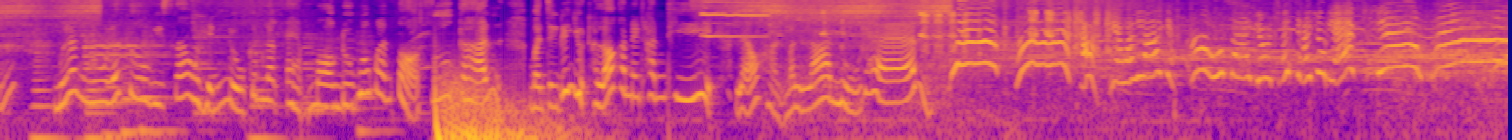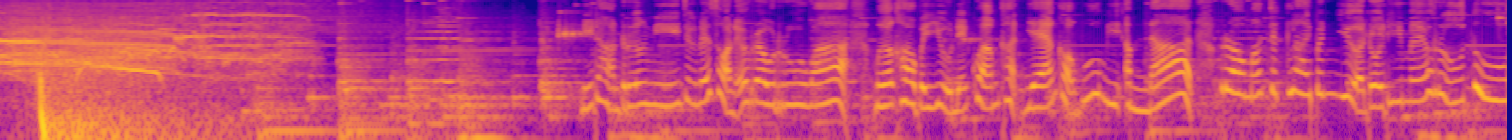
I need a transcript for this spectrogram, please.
เมื่องูและตัววีเซลเห็นหนูกำลังแอบมองดูพวกมันต่อสู้กัน มันจึงได้หยุดทะเลาะกันในทันที แล้วหันมาล่าหนูแทนอย่ามาล่าอย่าเข้าซาห์อยู่ใช้ใจอยู่แล้วเชียวนิทานเรื่องนี้จึงได้สอนให้เรารู้ว่า เมื่อเข้าไปอยู่ในความขัดแย้งของผู้มีอำนาจ เรามักจะกลายเป็นเหยื่อโดยที่ไม่รู้ตัว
